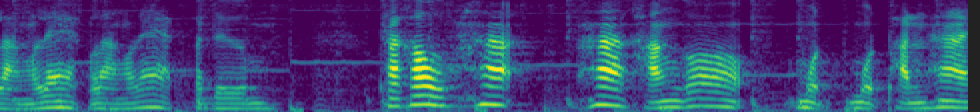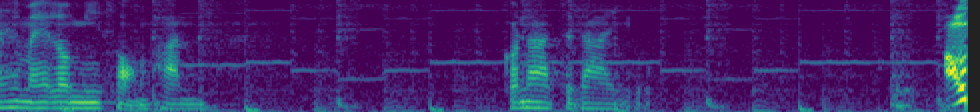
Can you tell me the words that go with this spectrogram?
หลังแรกหลังแรกประเดิม ถ้าเข้าห้าห้าครั้งก็หมดหมดพันห้าใช่ไหมเรามีสองพันก็น่าจะได้อยู่ เอ้า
